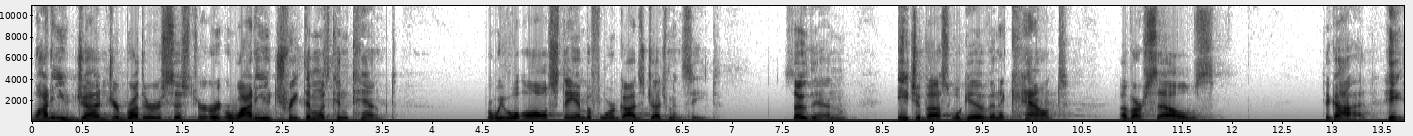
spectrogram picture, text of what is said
why do you judge your brother or sister? Or, or why do you treat them with contempt? For we will all stand before God's judgment seat. So then, each of us will give an account of ourselves to God. He,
